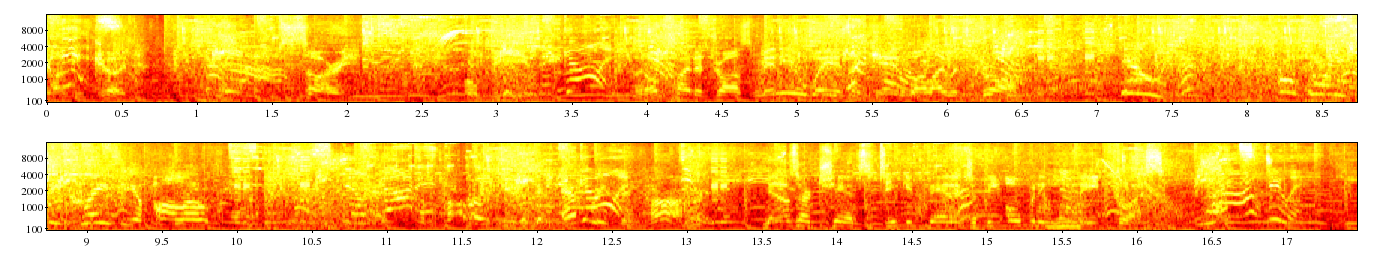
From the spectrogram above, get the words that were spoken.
This! That can't good. I'm sorry. Won't be easy. But I'll try to draw as many away as I can while I withdraw. Dude! Don't do anything crazy, Apollo! Still got it! Apollo's used to Keeping it everything, going. huh? Now's our chance to take advantage of the opening he made for us. Let's do it!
